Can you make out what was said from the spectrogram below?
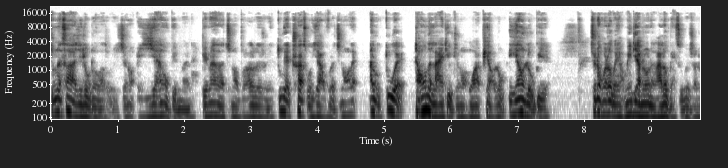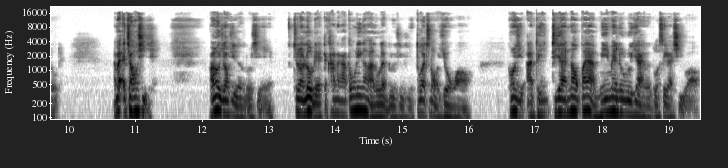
သူနဲ့စားကြီးလို့တော့ပါဆိုပြီးကျွန်တော်အရန်ကိုပြင်မှန်းတယ်ပြင်မှန်းဆိုကျွန်တော်ဘာလို့လဲဆိုရင်သူ့ရဲ့ trust ကိုရောက်ဖို့ကျွန်တော်လည်းအဲ့လိုသူ့ရဲ့ down the line ထိကိုကျွန်တော်ဟိုကဖျောက်လို့အရန်လုပ်ပြီးတယ်ကျွန်တော်ဘာလို့ပဲမီဒီယာမလို့ငါလုပ်မယ်ဆိုလို့ကျွန်တော်လုပ်တယ်ဒါပေမဲ့အကြောင်းရှိတယ်ဘာလို့အကြောင်းရှိလဲဆိုလို့ရှိရင်ကျွန်တော်လုပ်တယ်တစ်ခါတစ်ခါ3 4 5လုပ်လိုက်ပြီးလို့ရှိရင်သူကကျွန်တော်ယုံအောင် ဟုတ်ကြီးအဒီဒီဟာနောက်ပိုင်းကမင်းမဲလုပ်လို့ရတယ်လို့သူစိတ်ကရှိပါအောင်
